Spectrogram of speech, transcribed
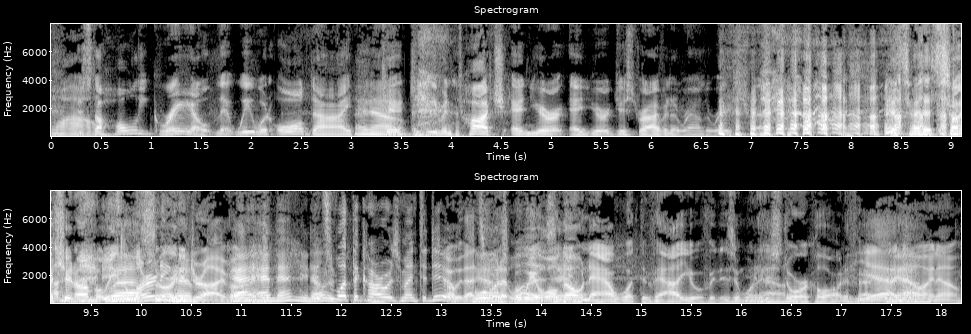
Wow. it's the holy grail that we would all die to, to even touch, and you're and you're just driving around the racetrack. it's, it's such an unbelievable Well, learning story. to drive on. and, and then you know That's what the car was meant to do. That's course, what it but we all yeah. know now what the value of it is and what a Yeah. Historical artifact. Yeah, is. Yeah. no, I know,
